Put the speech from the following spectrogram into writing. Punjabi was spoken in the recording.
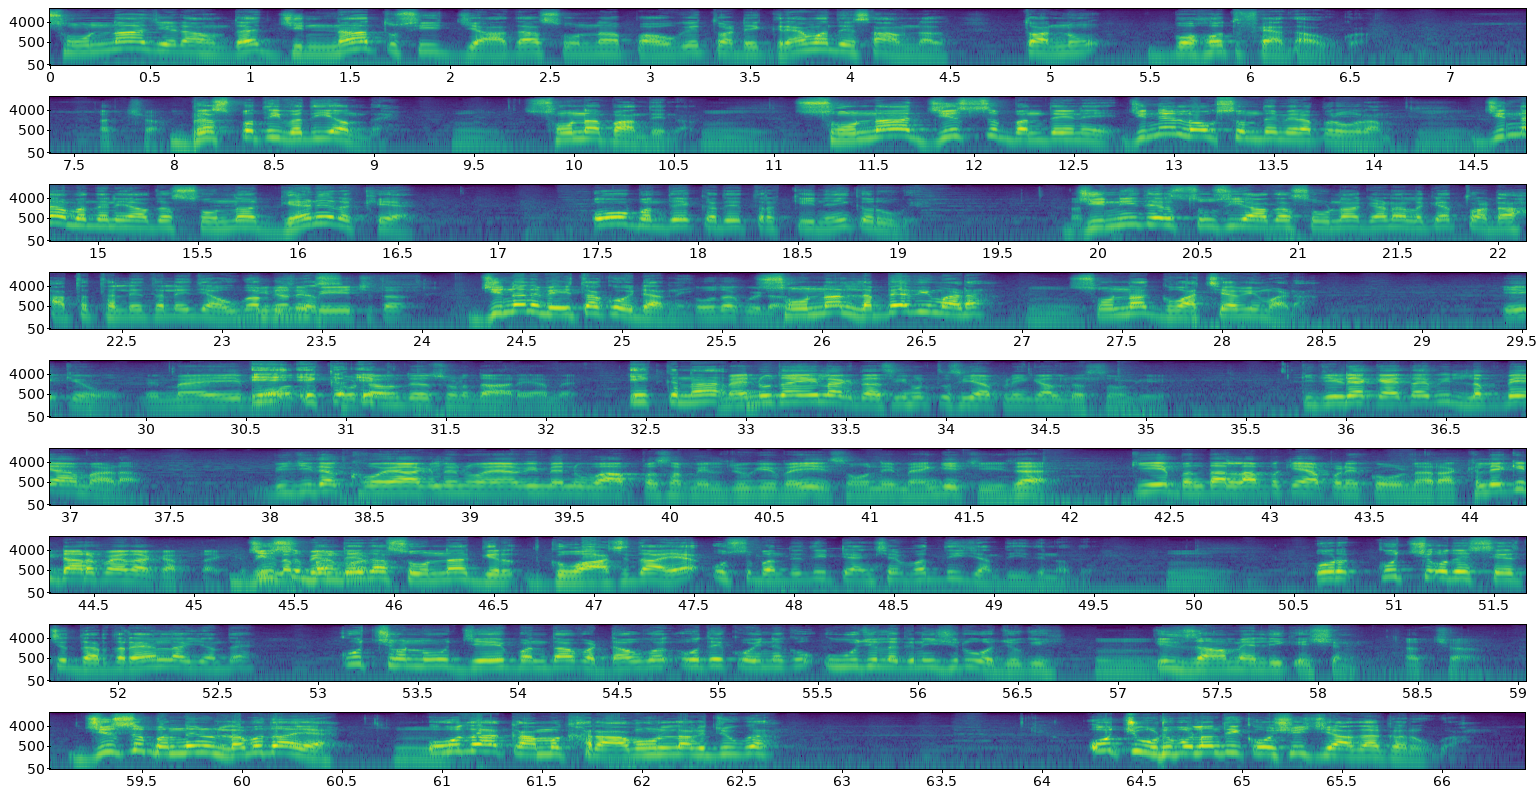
ਸੋਨਾ ਜਿਹੜਾ ਹੁੰਦਾ ਜਿੰਨਾ ਤੁਸੀਂ ਜ਼ਿਆਦਾ ਸੋਨਾ ਪਾਓਗੇ ਤੁਹਾਡੇ ਗ੍ਰਹਿਵਾਂ ਦੇ ਹਿਸਾਬ ਨਾਲ ਤੁਹਾਨੂੰ ਬਹੁਤ ਫਾਇਦਾ ਹੋਊਗਾ। ਅੱਛਾ। ਬ੍ਰਹਸਪਤੀ ਵਧੀਆ ਹੁੰਦਾ ਹੈ ਹੂੰ। ਸੋਨਾ ਨਾਲ। ਹੂੰ। ਸੋਨਾ ਜਿਸ ਬੰਦੇ ਨੇ ਜਿੰਨੇ ਲੋਕ ਸੁਣਦੇ ਮੇਰਾ ਪ੍ਰੋਗਰਾਮ ਜਿਨ੍ਹਾਂ ਬੰਦੇ ਨੇ ਆਪਦਾ ਸੋਨਾ ਗਹਿਣੇ ਰੱਖਿਆ ਉਹ ਬੰਦੇ ਕਦੇ ਤਰੱਕੀ ਨਹੀਂ ਕਰੂਗੇ। ਜਿੰਨੀ ਦੇਰ ਤੁਸੀਂ ਆਪਦਾ ਸੋਨਾ ਗਹਿਣਾ ਲੱਗਿਆ ਤੁਹਾਡਾ ਹੱਥ ਥੱਲੇ ਥੱਲੇ ਜਾਊਗਾ ਜਿਨ੍ਹਾਂ ਨੇ ਵੇਚਤਾ। ਜਿਨ੍ਹਾਂ ਨੇ ਵੇਚਤਾ ਕੋਈ ਡਰ ਨਹੀਂ। ਸੋਨਾ ਲੱਭਿਆ ਵੀ ਮਾੜਾ ਸੋਨਾ ਗਵਾਚਿਆ ਵੀ ਮਾੜਾ। ਇਹ ਕਿਉਂ? ਮੈਂ ਇਹ ਬਹੁਤ ਛੋਟਾ ਹੁੰਦੇ ਸੁਣਦਾ ਆ ਰਿਹਾ ਮੈਂ। ਇੱਕ ਨਾ ਮੈਨੂੰ ਤਾਂ ਇਹ ਲੱਗਦਾ ਸੀ ਹੁਣ ਤੁਸੀਂ ਆਪਣੀ ਗੱਲ ਦੱਸੋਗੇ ਕਿ ਜਿਹੜਾ ਕਹਤਾ ਵੀ ਲੱਭਿਆ ਮਾੜਾ ਵੀ ਜਿਹਦਾ ਖੋਇਆ ਅਗਲੇ ਨੂੰ ਆਇਆ ਵੀ ਮੈਨੂੰ ਵਾਪਸ ਮਿਲ ਜੂਗੀ ਬਈ ਸੋਨੇ ਮਹਿੰਗੀ ਚੀਜ਼ ਹੈ ਕਿ ਇਹ ਬੰਦਾ ਲੱਭ ਕੇ ਆਪਣੇ ਕੋਲ ਨਾ ਰੱਖ ਲੇ ਕਿ ਡਰ ਪੈਦਾ ਕਰਤਾ ਕਿ ਜਿਸ ਬੰਦੇ ਦਾ। ਸੋਨਾ ਗਵਾਚਦਾ ਹੈ ਉਸ ਬੰਦੇ ਦੀ ਟੈਨਸ਼ਨ ਵੱਧਦੀ ਜਾਂਦੀ ਦਿਨੋਂ ਦਿਨ। ਹੂੰ। ਔਰ ਕੁਝ ਉਹਦੇ ਸਿਰ 'ਚ ਦਰਦ ਰਹਿਣ ਲੱਗ ਜਾਂਦਾ ਹੈ। ਕੁਝ ਉਹਨੂੰ ਜੇ ਬੰਦਾ ਵੱਡਾ ਹੋਊਗਾ ਉਹਦੇ ਕੋਈ ਨਾ ਕੋਈ ਊਜ ਲੱਗਣੀ ਸ਼ੁਰੂ ਹੋ ਜਾਊਗੀ ਇਲਜ਼ਾਮ ਐਲੀਗੇਸ਼ਨ। ਅੱਛਾ। ਜਿਸ ਬੰਦੇ ਨੂੰ ਲੱਭਦਾ ਹੈ। ਉਹਦਾ ਕੰਮ ਖਰਾਬ ਹੋਣ ਲੱਗ ਜਾਊਗਾ ਉਹ ਝੂਠ ਬੋਲਣ ਦੀ ਕੋਸ਼ਿਸ਼ ਜ਼ਿਆਦਾ ਕਰੂਗਾ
